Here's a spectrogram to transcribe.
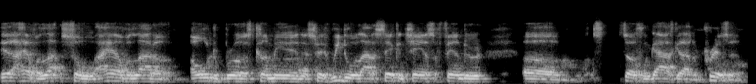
yeah, I have a lot. So I have a lot of older brothers come in, especially we do a lot of second chance offender um, stuff when guys get out of prison.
